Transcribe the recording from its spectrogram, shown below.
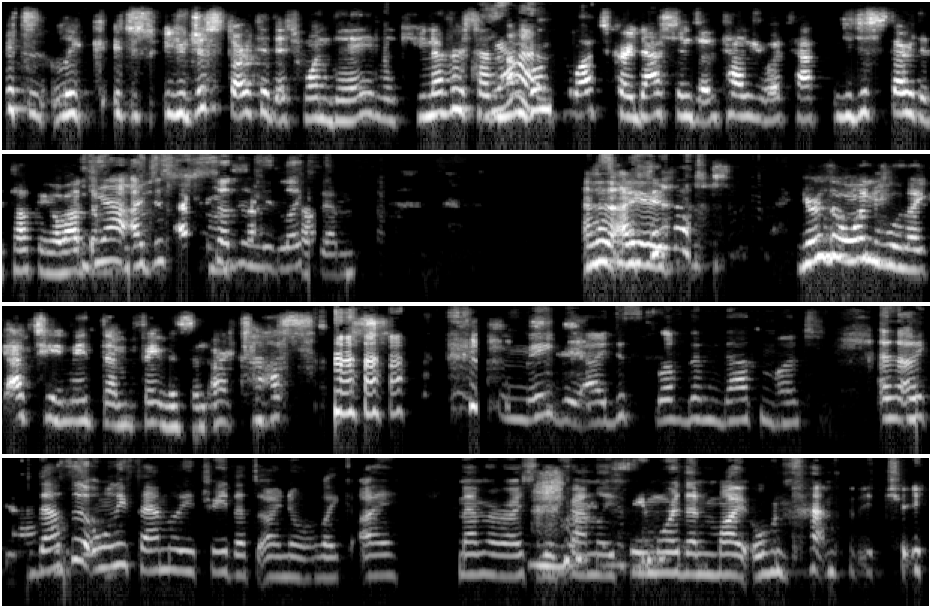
It's like it just you just started it one day. Like you never said, "I'm going to watch Kardashians and tell you what happened." You just started talking about them. Yeah, I just Everyone suddenly like them. And then I think that you're the one who like actually made them famous in our class. Maybe I just love them that much. And I that's the only family tree that I know. Like I memorized their family tree more than my own family tree.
